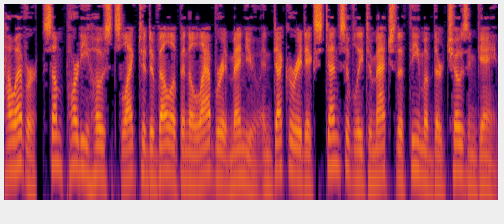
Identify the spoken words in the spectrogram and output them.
however, some party hosts like to develop an elaborate menu and decorate extensively to match the theme of their chosen game.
